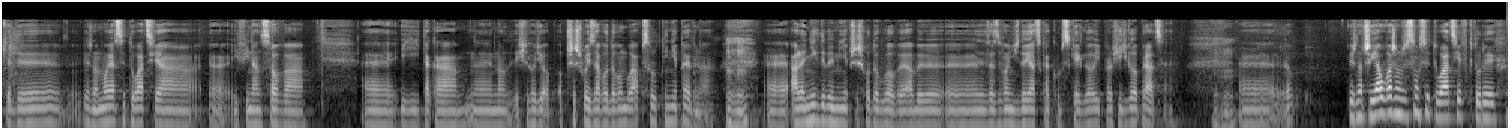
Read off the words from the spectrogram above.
kiedy wiesz, no, moja sytuacja i finansowa, i taka, e, no, jeśli chodzi o, o przyszłość zawodową, była absolutnie niepewna. Mhm. E, Ale nigdy by mi nie przyszło do głowy, aby e, zadzwonić do Jacka Kurskiego i prosić go o pracę. Mhm. E, No, wiesz, znaczy ja uważam, że są sytuacje, w których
